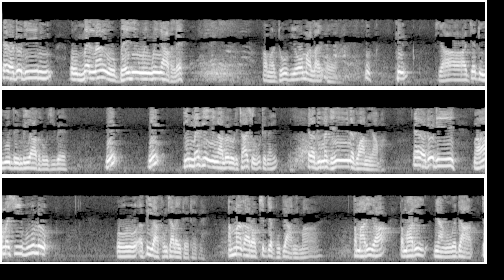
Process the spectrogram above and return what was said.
အဲ့တော့တို့ဒီဟိုမက်လန်းကိုဘယ်ရင်ဝင်ခွင့်ရတယ်လဲဟာမတို့ပြောမှလိုက်ဩဟင် ဖြာကျက်တူရွေးတင်ပေးရတယ်လို့ကြီးပဲဟင်ဟင်ဒီမက်ကင်ရင်ကလို့လို့တခြားရှိဘူးထင်တယ်အဲ့တော့ဒီမက်ကင်နဲ့သွားနေရမှာအဲ့တော့တို့ဒီငါမရှိဘူးလို့ဟိုအတိအဆုံးချလိုက်တယ်ထင်တယ်အမှတ်ကတော့ဖြစ်ပျက်ကိုပြနေမှာတမာရီကတမာရီညံကိုပဲပြပြ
